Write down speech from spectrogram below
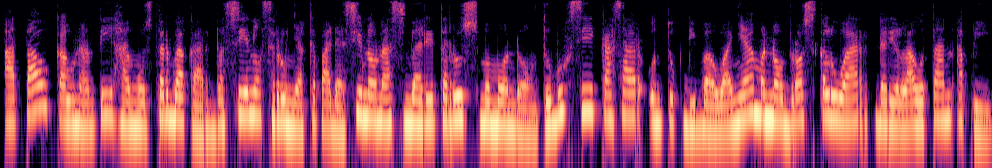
atau kau nanti hangus terbakar desin serunya kepada si nona sembari terus memondong tubuh si kasar untuk dibawanya menobros keluar dari lautan api.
